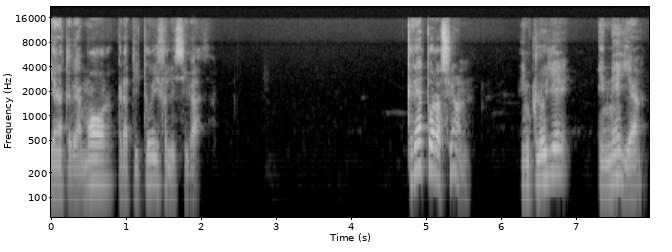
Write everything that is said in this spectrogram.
Llénate de amor, gratitud y felicidad. Crea tu oración. Incluye en ella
